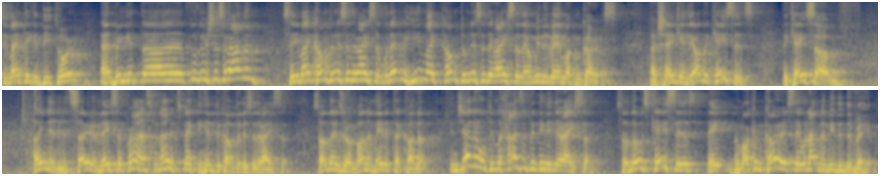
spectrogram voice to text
he might take a detour and bring it uh, through the Rosh Hashanah. So he might come to Nisa Deraisa. Whenever he might come to Nisa Deraisa, they will meet at Ve'im Makim Karis. Now, in the other cases, the case of Einin, Mitzayir, and Mesa Pras, we're not expecting him to come to Nisa Deraisa. Sometimes the Rabbana made a takana, in general, to Mechazik the Dini Deraisa. So in those cases, they, B'Makim Karis, they were not Memid Devrei.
